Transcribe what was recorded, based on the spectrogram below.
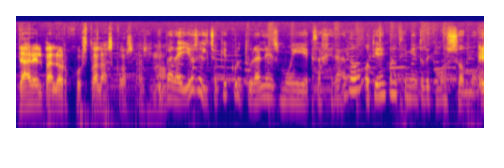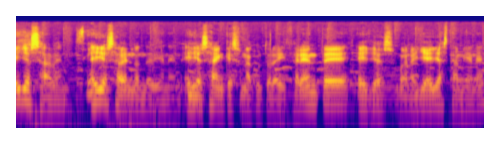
dar el valor justo a las cosas, ¿no? ¿Y para ellos el choque cultural es muy exagerado o tienen conocimiento de cómo somos? Ellos saben, ¿Sí? ellos saben dónde vienen, ellos saben que es una cultura diferente, ellos, bueno, y ellas también, ¿eh?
